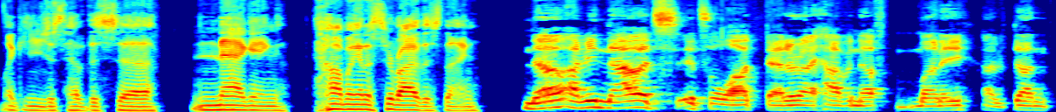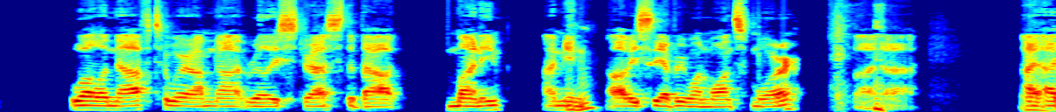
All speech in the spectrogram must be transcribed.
Like you just have this, uh, nagging, how am I going to survive this thing? No, I mean, now it's, it's a lot better. I have enough money. I've done well enough to where I'm not really stressed about money. I mean, mm-hmm. obviously everyone wants more, but, uh, yeah. I, I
